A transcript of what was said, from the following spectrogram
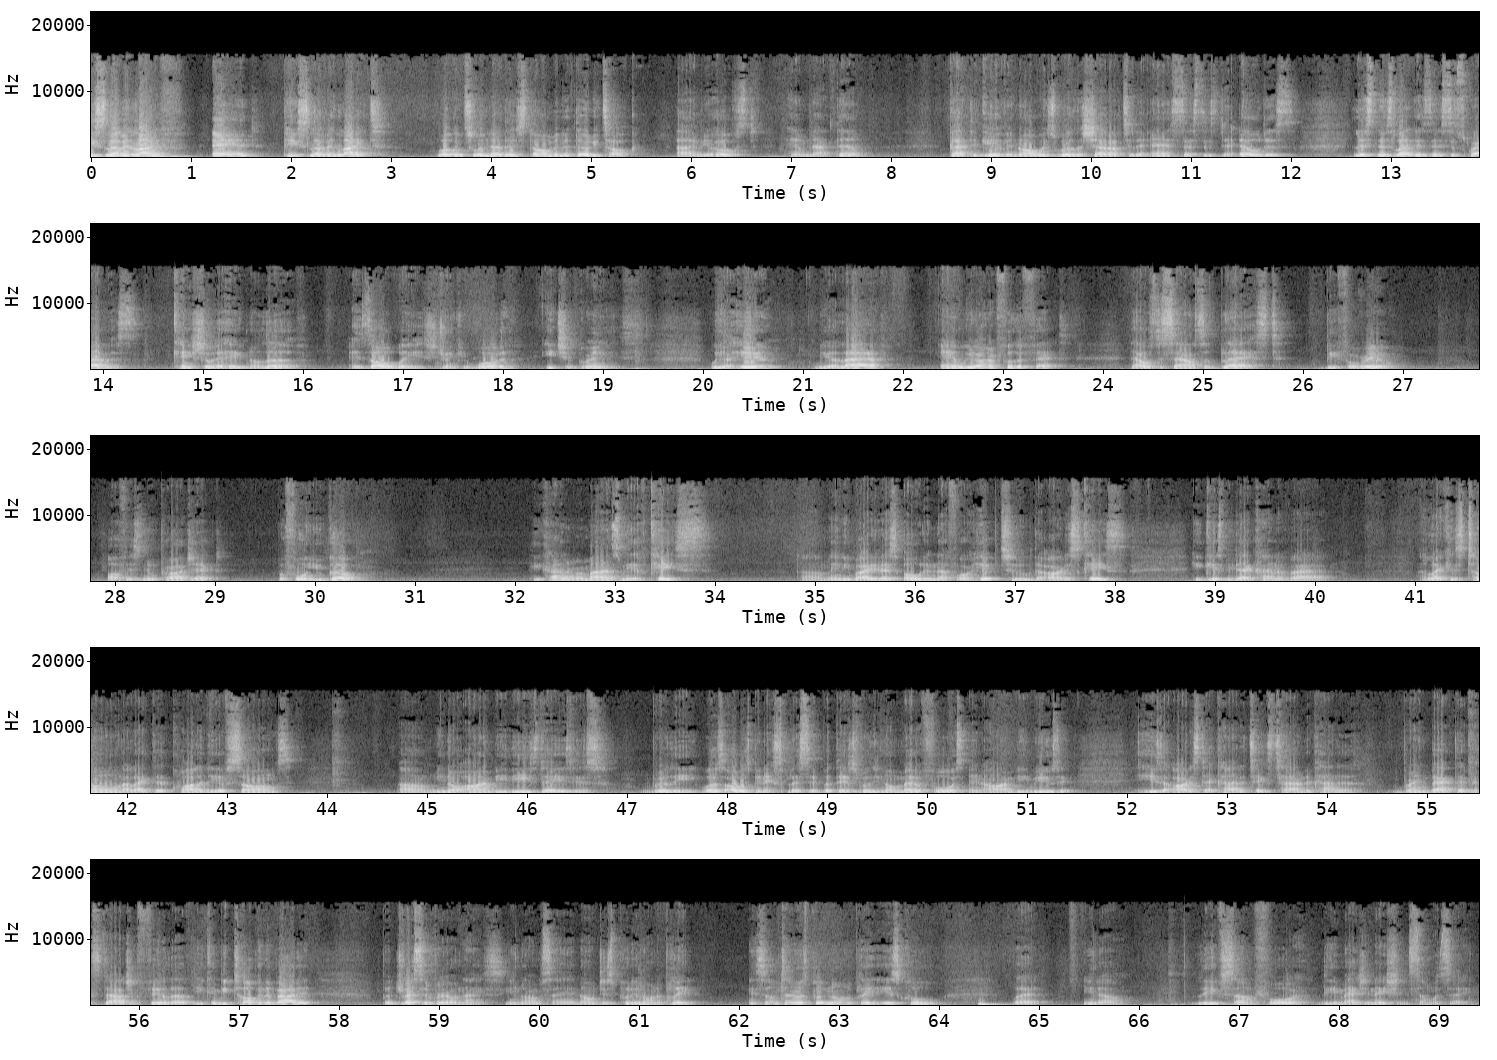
Peace, love, and life, and peace, love, and light. Welcome to another installment of 30 Talk. I am your host, him, not them. Got to give and always will a shout out to the ancestors, the elders, listeners, likers, and subscribers. Can't show the hate no love. As always, drink your water, eat your greens. We are here, we are live, and we are in full effect. That was the sounds of Blast, Be For Real, off his new project, Before You Go. He kind of reminds me of Case. Um, anybody that's old enough or hip to the artist Case, he gives me that kind of vibe. I like his tone. I like the quality of songs. Um, you know, R&B these days is really well. It's always been explicit, but there's really no metaphors in R&B music. He's an artist that kind of takes time to kind of bring back that nostalgic feel of you can be talking about it, but dress it real nice. You know what I'm saying? Don't just put it on a plate. And sometimes putting on a plate is cool, but you know, leave some for the imagination. Some would say.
